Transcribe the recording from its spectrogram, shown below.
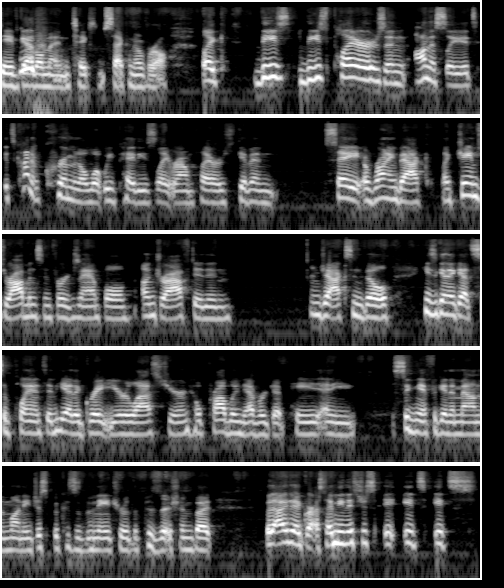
Dave Gettleman takes him second overall. Like these these players, and honestly, it's it's kind of criminal what we pay these late round players, given say a running back like James Robinson, for example, undrafted in in Jacksonville. He's going to get supplanted. He had a great year last year, and he'll probably never get paid any significant amount of money just because of the nature of the position. But but I digress. I mean, it's just it, it's it's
